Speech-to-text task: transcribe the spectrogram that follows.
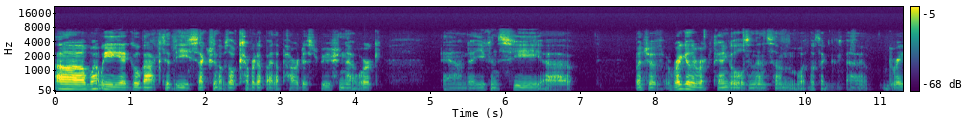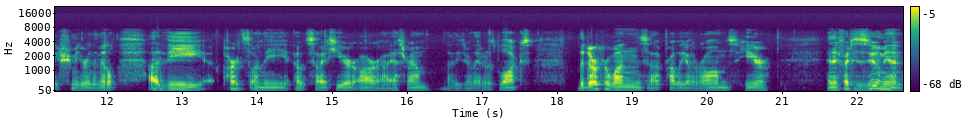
Uh, why don't we uh, go back to the section that was all covered up by the power distribution network. And uh, you can see uh, a bunch of regular rectangles and then some what looks like uh, gray schmear in the middle. The parts on the outside here are SRAM. these are laid out as blocks. The darker ones probably are the ROMs here. And if I just zoom in,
